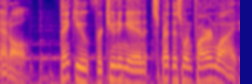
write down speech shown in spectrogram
at all. Thank you for tuning in. Spread this one far and wide.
